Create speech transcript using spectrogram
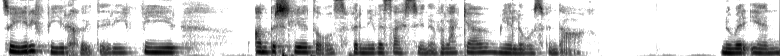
So hierdie vier goed, hierdie vier amper sleutels vir nuwe seisoene wil ek jou mee los vandag. Nommer 1:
